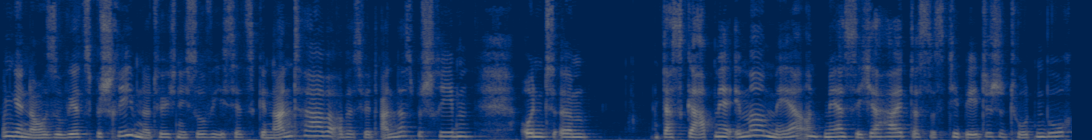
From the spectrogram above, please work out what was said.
und genau so wird's beschrieben. Natürlich nicht so, wie ich es jetzt genannt habe, aber es wird anders beschrieben. Und ähm, das gab mir immer mehr und mehr Sicherheit, dass das tibetische Totenbuch,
